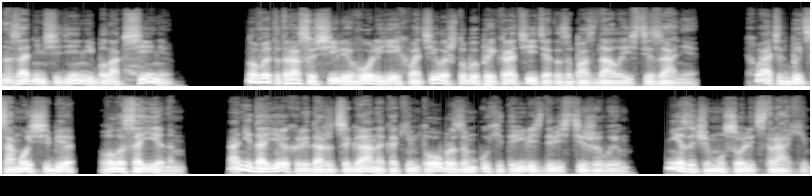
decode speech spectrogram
На заднем сиденье была Ксения. Но в этот раз усилия воли ей хватило, чтобы прекратить это запоздалое истязание. Хватит быть самой себе волосоедом. Они доехали, даже цыгана каким-то образом ухитрились довести живым. Незачем мусолить страхи.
